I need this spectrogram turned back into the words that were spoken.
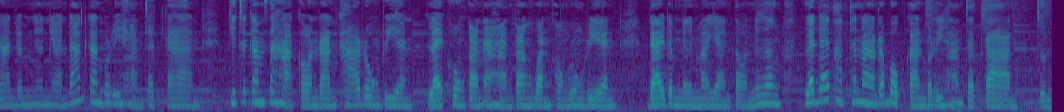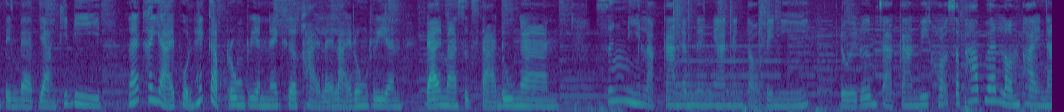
การดำเนินงานด้านการบริหารจัดการ กิจกรรมสหกรณ์ร้านค้าโรงเรียน และโครงการอาหารกลางวันของโรงเรียน ได้ดำเนินมาอย่างต่อเนื่อง และได้พัฒนาระบบการบริหารจัดการ จนเป็นแบบอย่างที่ดี และขยายผลให้กับโรงเรียนในเครือข่ายหลาย ๆ โรงเรียน ได้มาศึกษาดูงาน ซึ่งมีหลักการดำเนินงานดังต่อไปนี้ โดยเริ่มจากการวิเคราะห์สภาพแวดล้อมภายใน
